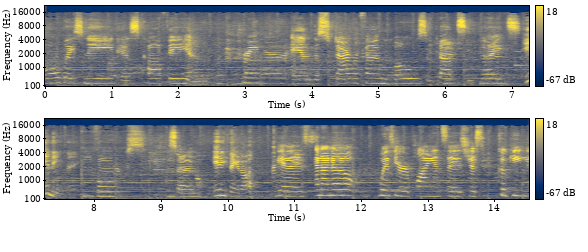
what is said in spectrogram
always need is coffee and creamer and the styrofoam bowls and cups and mm-hmm. plates, anything, mm-hmm. forks. So mm-hmm. anything at all. Yes. And I know with your appliances, just cooking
